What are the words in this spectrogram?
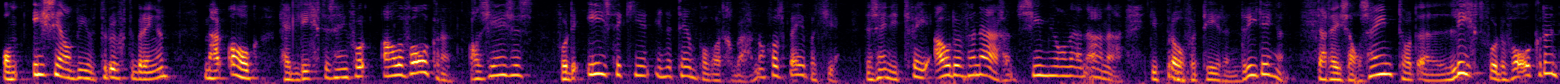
om Israël weer terug te brengen, maar ook het licht te zijn voor alle volkeren. Als Jezus voor de eerste keer in de tempel wordt gebracht, nog als babytje, dan zijn die twee ouderen vandaag, Simeon en Anna, die profeteren drie dingen. Dat hij zal zijn tot een licht voor de volkeren,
